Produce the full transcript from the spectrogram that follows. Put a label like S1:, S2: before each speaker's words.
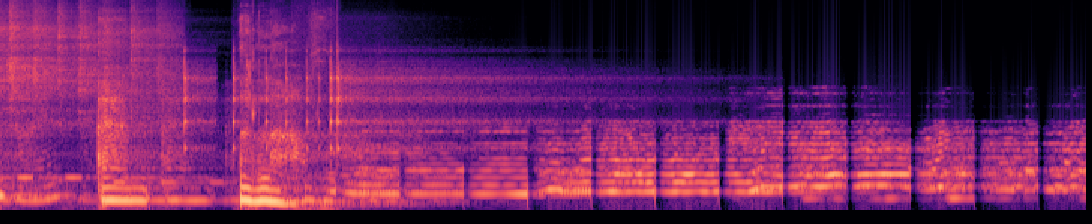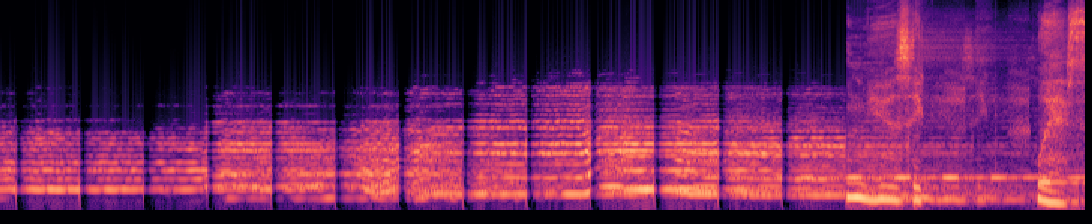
S1: and the love. Music with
